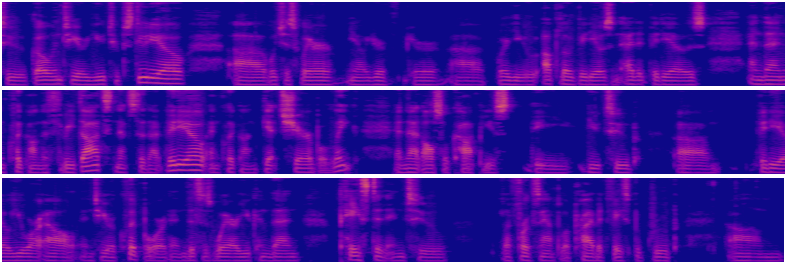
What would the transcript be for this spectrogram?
to go into your YouTube studio, uh, which is where you know your your uh, where you upload videos and edit videos, and then click on the three dots next to that video and click on Get Shareable Link, and that also copies the YouTube um, video URL into your clipboard, and this is where you can then paste it into, like for example, a private Facebook group. Um,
